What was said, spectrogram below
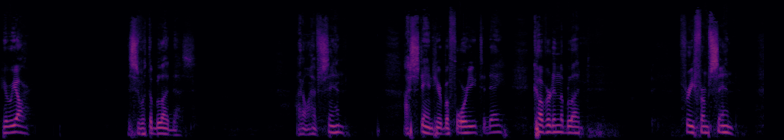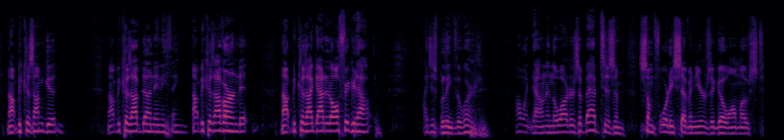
Here we are. This is what the blood does. I don't have sin. I stand here before you today, covered in the blood, free from sin. Not because I'm good, not because I've done anything, not because I've earned it, not because I got it all figured out, I just believe the word. I went down in the waters of baptism some 47 years ago almost.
